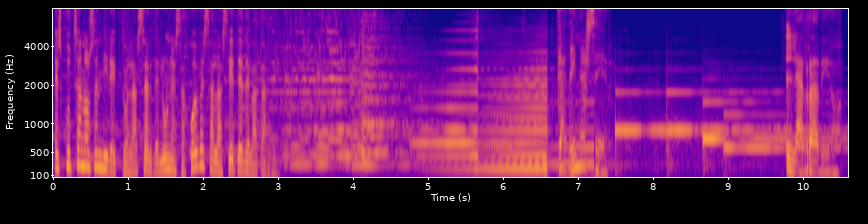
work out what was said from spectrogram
Escúchanos en directo en la Ser de lunes a jueves a las 7 de la tarde. Cadena Ser. La radio.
